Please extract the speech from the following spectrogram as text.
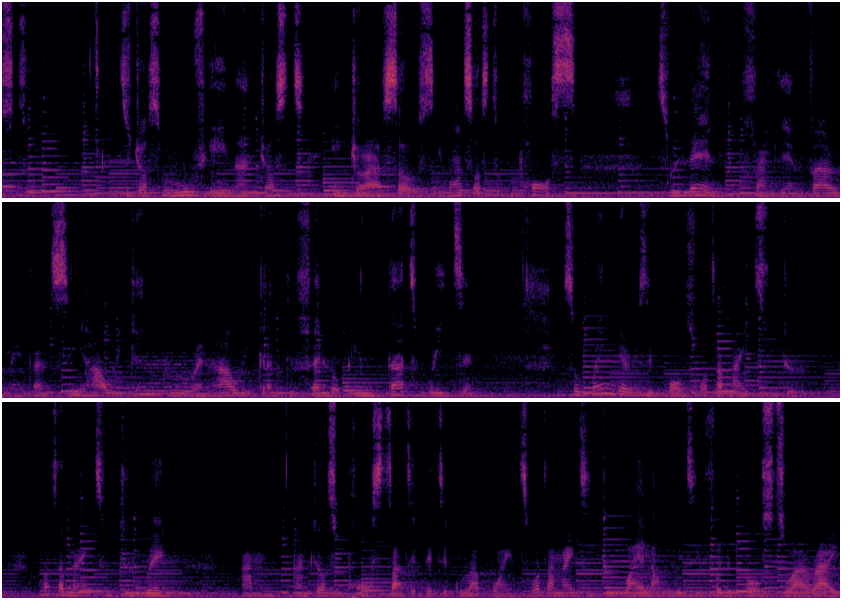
us to to just move in and just enjoy ourselves. He wants us to pause, to learn from the environment and see how we can grow and how we can develop in that waiting. So when there is a pause, what am I to do? What am I to do when I'm, I'm just paused at a particular point. What am I to do while I'm waiting for the bus to arrive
